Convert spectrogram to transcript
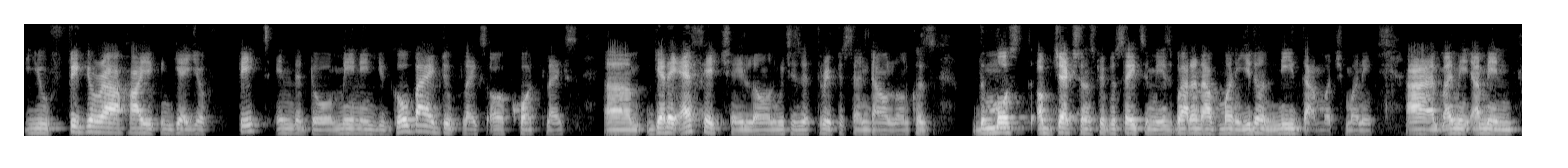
you figure out how you can get your feet in the door, meaning you go buy a duplex or a quadplex, um, get a FHA loan, which is a 3% down loan, because the most objections people say to me is, but I don't have money. You don't need that much money. Um, I mean, I mean,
